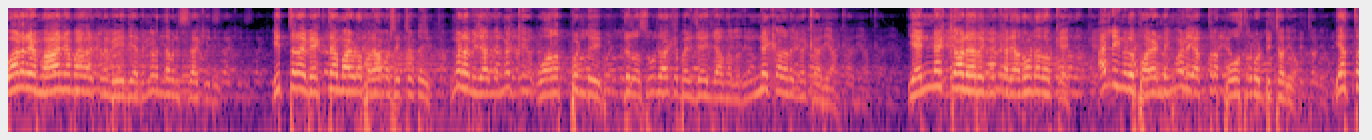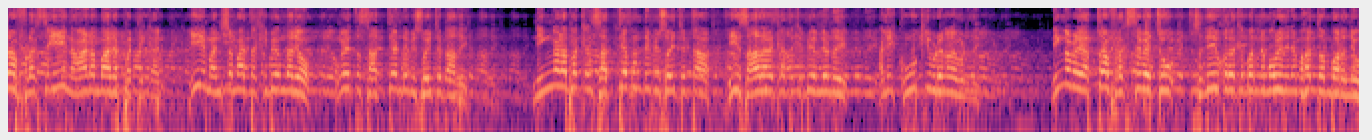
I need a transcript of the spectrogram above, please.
വളരെ മാന്യമായി നടക്കുന്ന വേദിയാണ്. നിങ്ങൾ എന്താ മനസ്സിലാക്കിയത്? ഇത്ര വ്യക്തമായി ഇവിടെ പരാമർശിച്ചിട്ട് നിങ്ങളെ വിചാരം നിങ്ങൾക്ക് ഉറപ്പുണ്ട്. ഇത് റസൂലാക്കി പരിചയമില്ല എന്നുള്ളത്. എന്നെക്കാൾ നിങ്ങൾക്ക് അറിയാം എന്നെക്കാൾ ഇറങ്ങിക്കറി അതുകൊണ്ട് അതൊക്കെ അല്ല നിങ്ങൾ പറയണ്ട നിങ്ങൾ എത്ര പോസ്റ്റർ പൊട്ടിച്ചറിയോ? എത്ര ഫ്ലക്സ് ഈ നാടന്മാരെ പറ്റിക്കാൻ? ഈ മനുഷ്യന്മാരെ തക്കിബിയെന്നറിയോ നിങ്ങൾക്ക് സത്യമുണ്ട് വിശ്വസിച്ചിട്ടാ അത്. നിങ്ങളെ പക്കൽ സത്യമുണ്ട് വിശ്വസിച്ചിട്ടാ ഈ സാധാരണക്കാർ തക്കിബി ഉണ്ട് അല്ലെങ്കിൽ കൂക്കി വിടുന്നത് ഇവിടുന്ന്. നിങ്ങൾ എത്ര ഫ്ലക്സ് വെച്ചു? സുദീഖ് ഖുറക്കബറിന്റെ മൗലിദിന്റെ മഹത്വം പറഞ്ഞു.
